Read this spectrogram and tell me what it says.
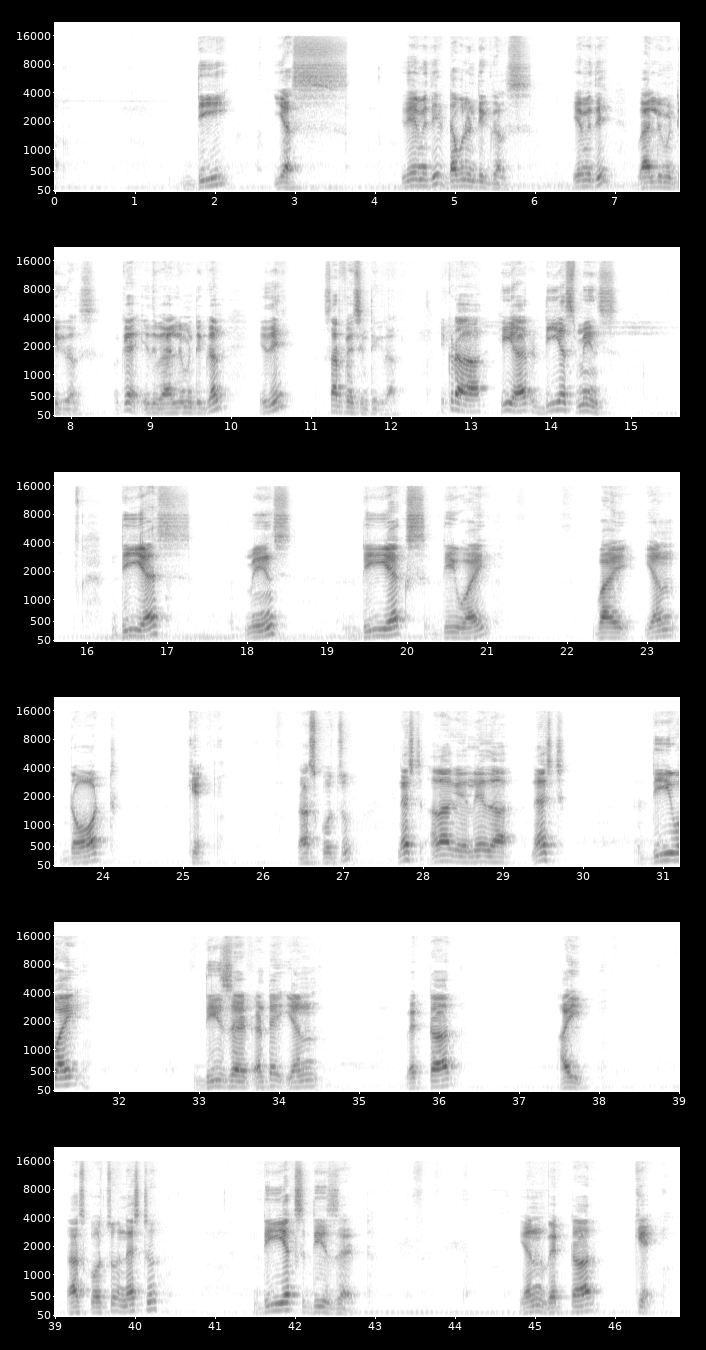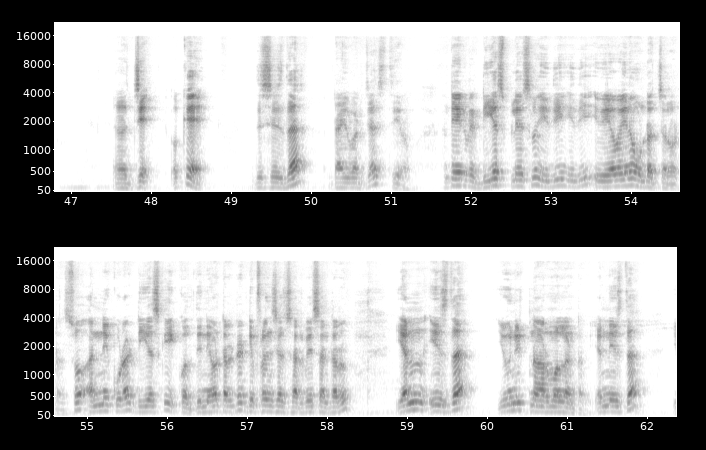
DS ఇదేమిది? Double integrals ఏమిది? Volume integrals okay? ఇది వాల్యూమ్ ఇంటిగ్రల్ ఇది సర్ఫేస్ ఇంటిగ్రల్. ఇక్కడ here DS means DS means DX DY by N dot K రాసుకోవచ్చు. నెక్స్ట్ అలాగే లేదా నెక్స్ట్ డివై డిజెడ్ అంటే ఎన్ వెక్టార్ ఐ రాసుకోవచ్చు. Next DX DZ N vector K J okay this is the divergence theorem అంటే ఇక్కడ DS ప్లేస్లో ఇది ఇది ఇవి ఏవైనా ఉండొచ్చు అనమాట. సో అన్నీ కూడా డిఎస్కి ఈక్వల్ దీన్ని ఏమంటారంటే డిఫరెన్షియల్ సర్వీస్ అంటారు. N is the unit normal అంటారు. N is the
